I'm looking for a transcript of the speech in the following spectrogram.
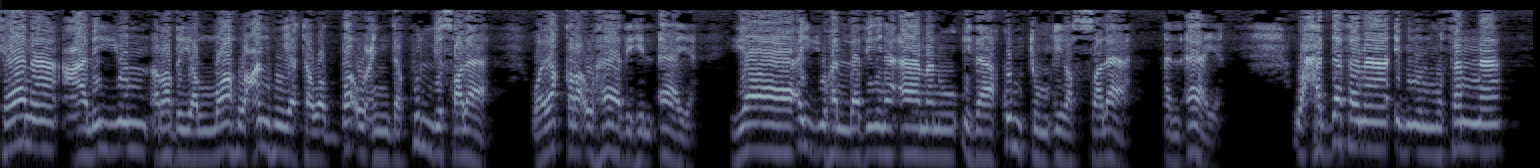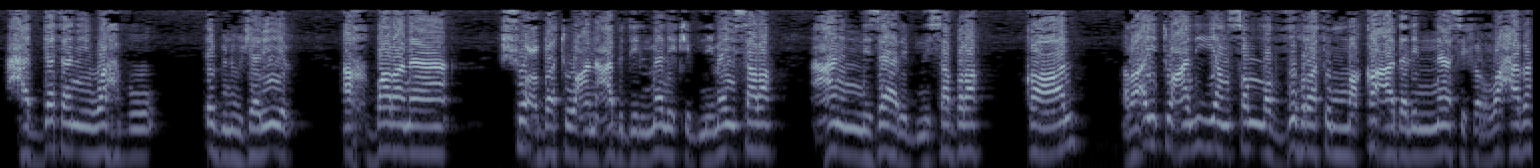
كان علي رضي الله عنه يتوضأ عند كل صلاة ويقرأ هذه الآية يا أيها الذين آمنوا إذا قمتم إلى الصلاة الآية. وحدثنا ابن المثنى حدثني وهب ابن جرير أخبرنا شعبة عن عبد الملك بن ميسرة عن النزار بن سبرة قال رأيت عليا صلى الظهر ثم قعد للناس في الرحبة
